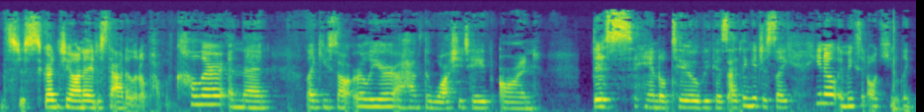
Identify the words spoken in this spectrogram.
this just scrunchie on it just to add a little pop of color. And then like you saw earlier, I have the washi tape on this handle too because I think it just like, you know, it makes it all cute. Like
